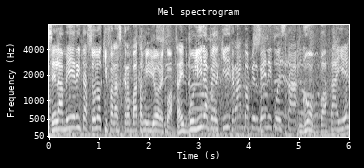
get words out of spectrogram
Se la merita solo chi fa la scrabbata migliore qua. Red Bullina per chi scrabba per bene questa gobba. Dai eh.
